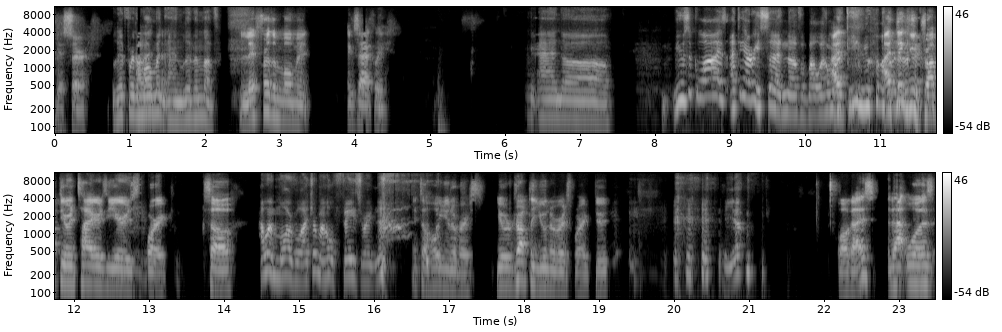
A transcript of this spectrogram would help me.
Yes, sir. Live for the I moment and live in love. Live for the moment. Exactly. And uh music wise, I think I already said enough about what I'm I- working on. I think you dropped your entire year's work. So I went Marvel. I dropped my whole face right now. it's a whole universe. You dropped the universe work, dude. yep. Well, guys, that was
